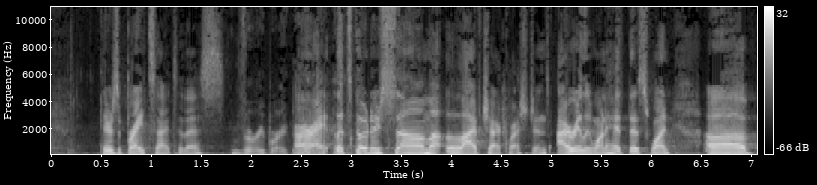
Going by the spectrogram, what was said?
There's a bright side to this. Very bright. All right, let's go to some live chat questions. I really want to hit this one. Uh,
